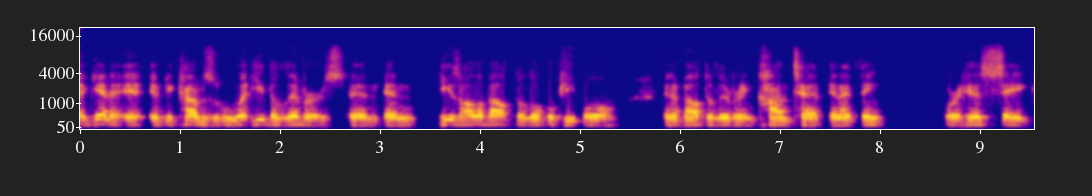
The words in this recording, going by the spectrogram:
again it, it becomes what he delivers, and and he's all about the local people and about delivering content. And I think for his sake,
